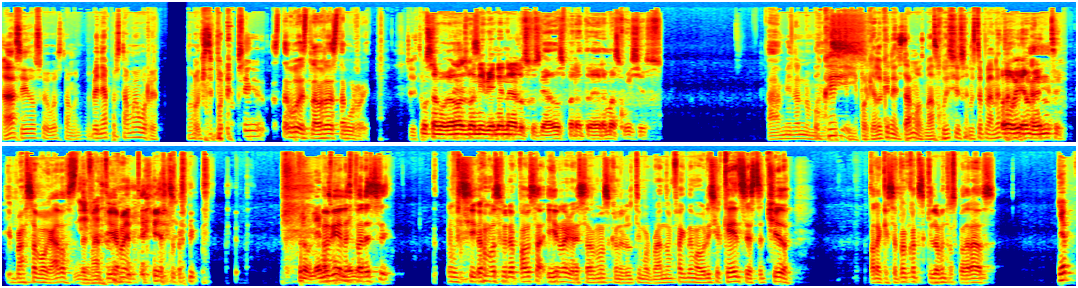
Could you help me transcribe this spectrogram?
Ah, sí, 12 uvas también. Venía, pero está muy aburrido. No lo quise poner. Sí, está la verdad está aburrido. Sí, está- Los abogados van y vienen a los juzgados para traer más juicios. Ah, mira nomás. Ok, porque es lo que necesitamos, más juicios en este planeta. Obviamente. Y más abogados, Y más. definitivamente. Problemas. ok, ¿les parece? Sí, vamos a una pausa y regresamos con el último random fact de Mauricio. Quédense, está chido. Para que sepan cuántos kilómetros cuadrados. Yep.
